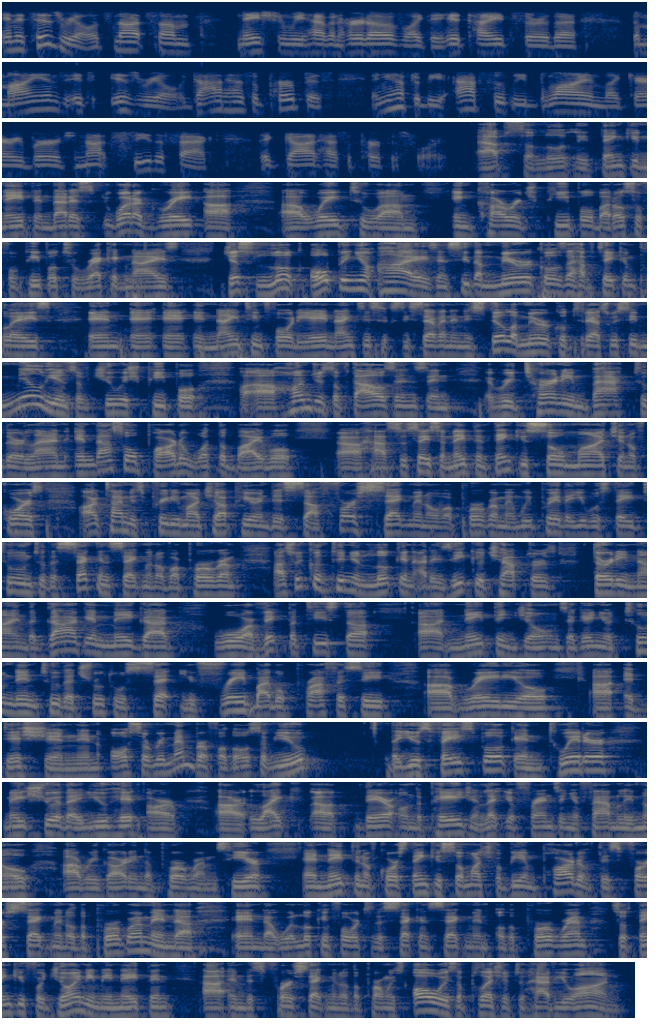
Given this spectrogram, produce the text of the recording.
And it's Israel. It's not some nation we haven't heard of, like the Hittites or the the Mayans. It's Israel. God has a purpose, and you have to be absolutely blind, like Gary Burge, and not see the fact that God has a purpose for it. Absolutely. Thank you, Nathan. That is what a great uh, uh, way to um, encourage people, but also for people to recognize. Just look, open your eyes and see the miracles that have taken place in, in, in 1948, 1967, and it's still a miracle today as we see millions of Jewish people, uh, hundreds of thousands, and returning back to their land. And that's all part of what the Bible uh, has to say. So, Nathan, thank you so much. And of course, our time is pretty much up here in this uh, first segment of our program, and we pray that you will stay tuned to the second segment of our program as we continue looking at Ezekiel chapters 39, the Gog and Magog war. Vic Batista, uh, Nathan Jones. Again, you're tuned in to The Truth Will Set You Free Bible Prophecy uh, Radio uh, edition. And also remember, for those of you that use Facebook and Twitter, make sure that you hit our, our like uh, there on the page and let your friends and your family know uh, regarding the programs here. And Nathan, of course, thank you so much for being part of this first segment of the program, and uh, and uh, we're looking forward to the second segment of the program. So thank you for joining me, Nathan, uh, in this first segment of the program. It's always a pleasure to have you on.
